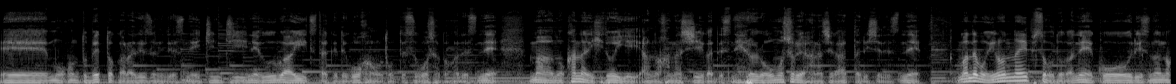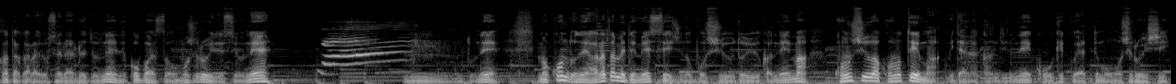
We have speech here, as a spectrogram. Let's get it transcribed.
えー、もうほんとベッドから出ずにですね、一日ね、ウーバーイーツだけでご飯をとって過ごしたとかですね、まあ、あの、かなりひどいあの話がですね、いろいろ面白い話があったりしてですね、まあでもいろんなエピソードがね、こう、リスナーの方から寄せられるとね、猫林さん面白いですよね。うん、ほんとね。まあ、今度ね、改めてメッセージの募集というかね、まあ、今週はこのテーマみたいな感じでね、こう結構やっても面白いし、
